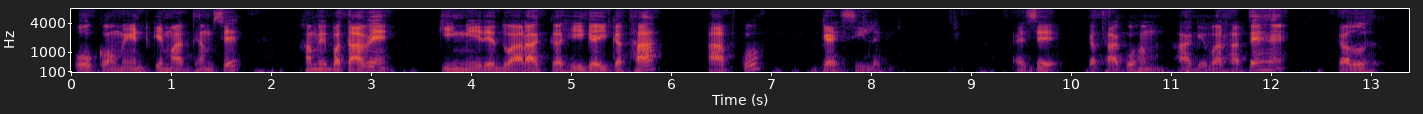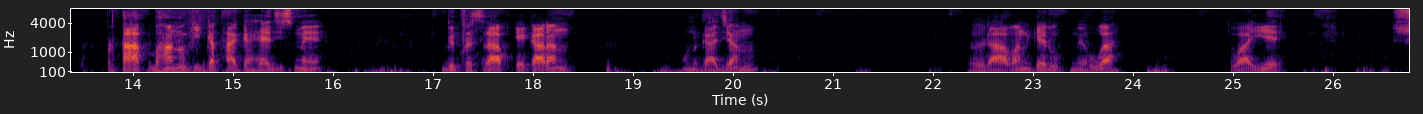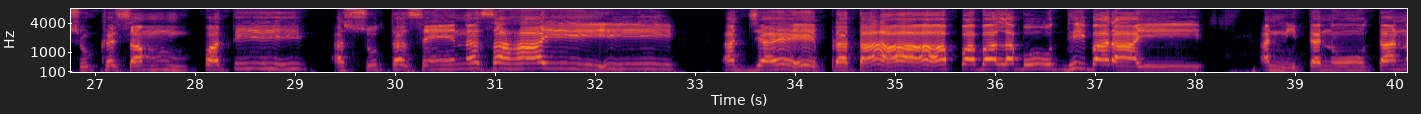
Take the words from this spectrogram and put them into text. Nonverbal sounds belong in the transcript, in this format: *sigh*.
वो कमेंट के माध्यम से हमें बतावें कि मेरे द्वारा कही गई कथा आपको कैसी लगी। ऐसे कथा को हम आगे बढ़ाते हैं। कल प्रताप भानु की कथा का है, जिसमें विप्रश्राप के कारण उनका जन्म रावण के रूप में हुआ। तो आइए। सुख संपत्ति असुत सेन सहाई अजय प्रताप बल बुद्धि बराई, अनित नूतन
